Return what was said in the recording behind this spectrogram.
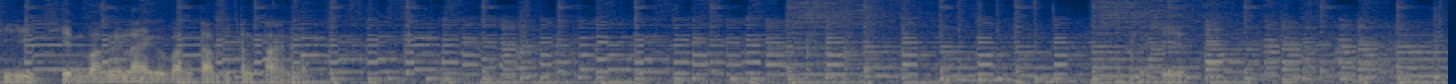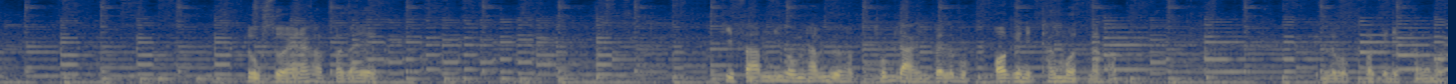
ที่เขียนว่างไล่ๆคือว่างตามจุดต่างๆนะครับประเทศลูกสวยนะครับประเทศ ที่ฟาร์มที่ผมทำอยู่ครับทุกอย่างเป็นระบบออร์แกนิกทั้งหมดนะครับเป็นระบบออร์แกนิกทั้งหมด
